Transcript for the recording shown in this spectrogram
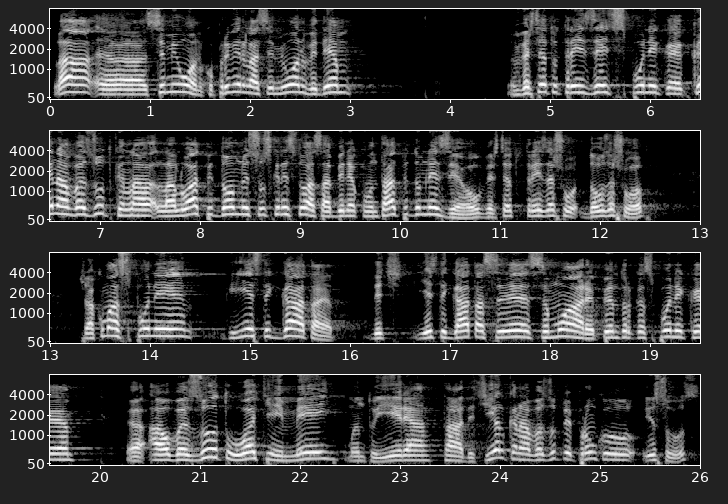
La uh, Simeon, cu privire la Simeon, vedem în versetul 30 spune că când a văzut, când l-a, l-a luat pe Domnul Iisus Hristos, a binecuvântat pe Dumnezeu, versetul 38, 28, și acum spune că este gata, deci este gata să, să moare, pentru că spune că uh, au văzut ochii mei mântuirea ta. Deci el când a văzut pe pruncul Iisus,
